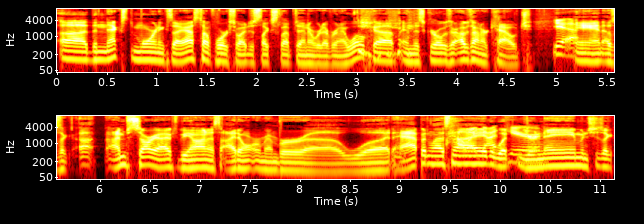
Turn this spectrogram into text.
uh, the next morning because I asked off work, so I just like slept in or whatever. And I woke up and this girl was. I was on her couch. Yeah. And I was like, uh, "I'm sorry, I have to be honest. I don't remember uh, what happened last How night. What here." your name?" And she's like,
